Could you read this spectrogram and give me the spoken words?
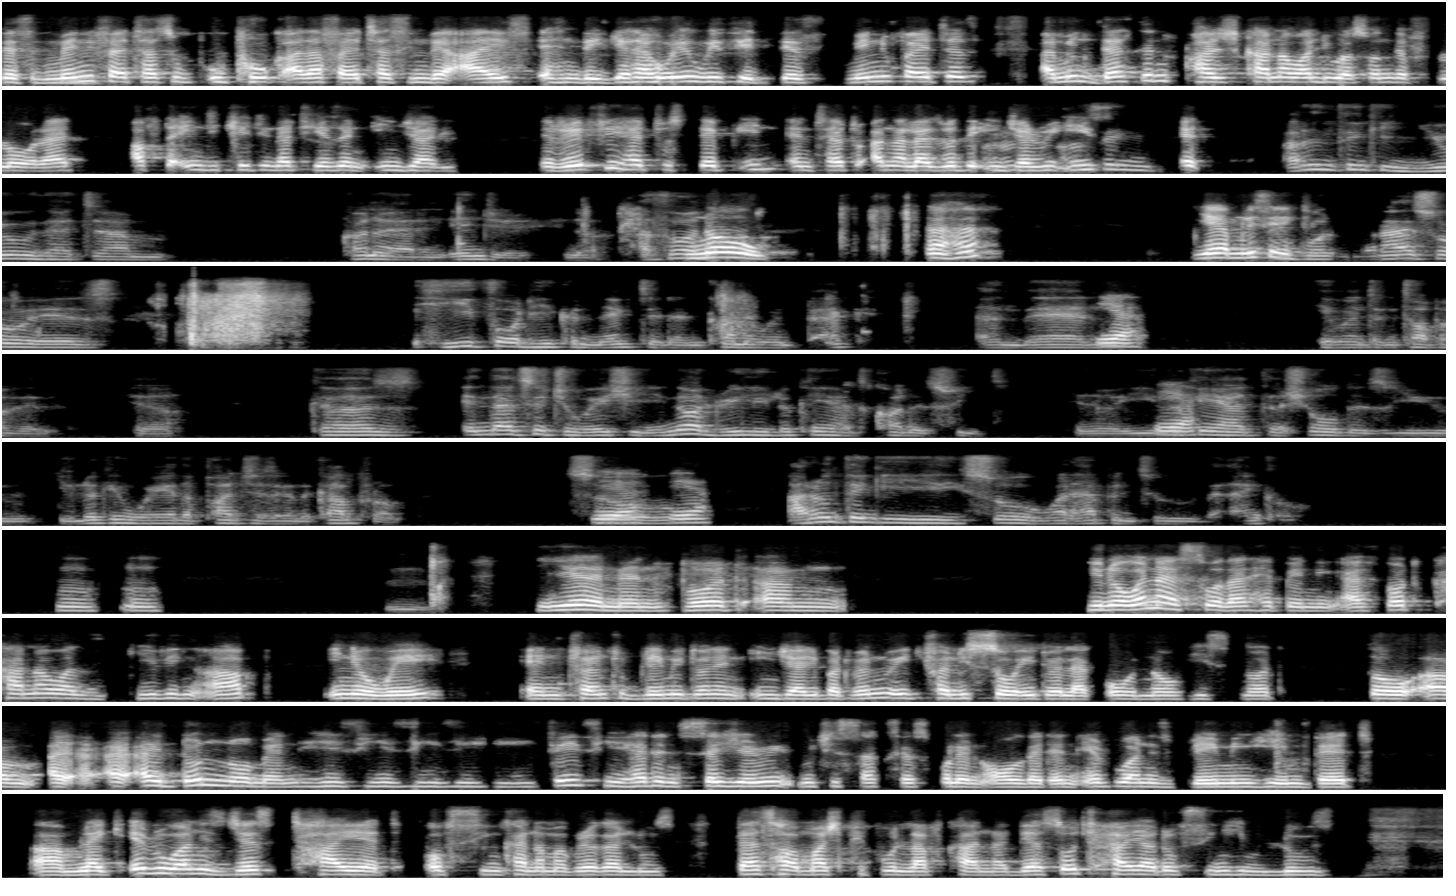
There's many fighters who, who, poke other fighters in the eyes, and they get away with it. There's many fighters. I mean, Dustin punched Conor while he was on the floor, right? After indicating that he has an injury, the referee had to step in and try to analyze what the injury I is. think, And- I didn't think he knew that um, Conor had an injury. You know, I thought no, uh huh. Yeah, I'm listening. What, what I saw is he thought he connected, and kind of went back, and then Yeah. he went on top of him. You know, because in that situation, you're not really looking at Conor's feet. You know, you're Yeah. looking at the shoulders. You you're looking where the punches are going to come from. So Yeah, yeah. I don't think he saw what happened to the ankle. Mm, mm. Mm. Yeah, man. But um, you know, when I saw that happening, I thought Conor was giving up in a way and trying to blame it on an injury. But when we actually saw it, we're like, oh no, he's not. So um, I I, I don't know, man. He's, he's he's he says he had a surgery which is successful and all that, and everyone is blaming him that. Um, like everyone is just tired of seeing Conor McGregor lose. That's how much people love Conor. They're so tired of seeing him lose,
